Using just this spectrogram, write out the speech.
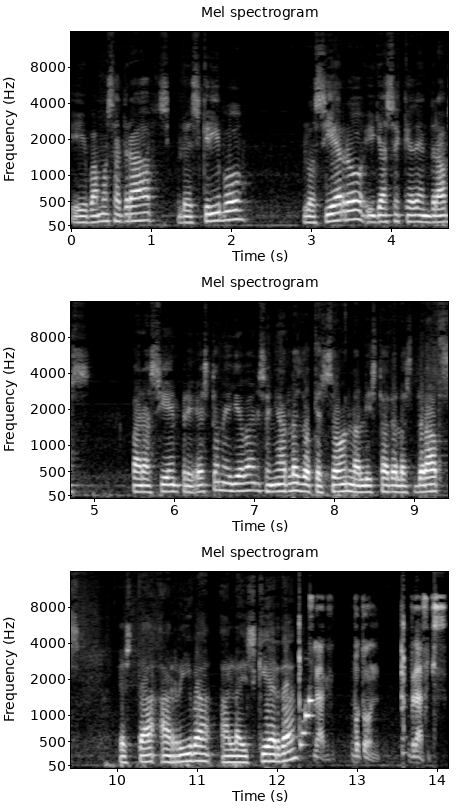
Y vamos a drafts, lo escribo, lo cierro y ya se queda en drafts para siempre. Esto me lleva a enseñarles lo que son la lista de los drafts. Está arriba a la izquierda Flag. Botón. Graphics.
